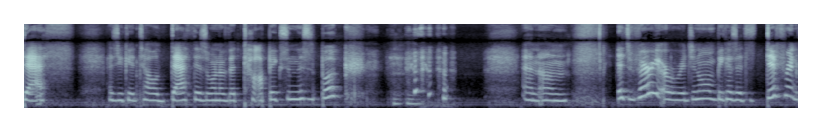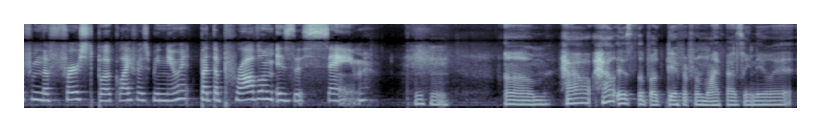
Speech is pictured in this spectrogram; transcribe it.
death as you can tell death is one of the topics in this book and um it's very original because it's different from the first book life as we knew it but the problem is the same Mm-hmm. Um, how how is the book different from Life as We Knew It?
